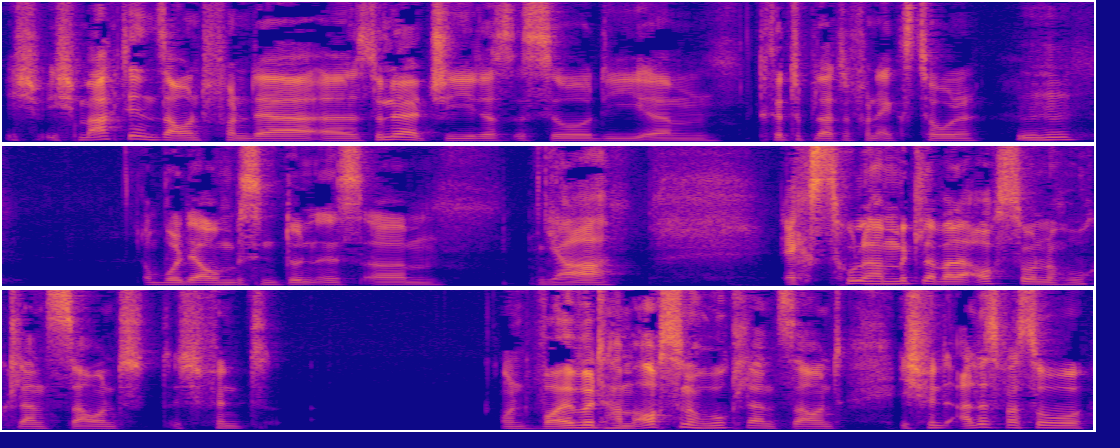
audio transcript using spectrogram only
ich, ich mag den Sound von der äh, Synergy, das ist so die ähm, dritte Platte von Extol. Mhm. Obwohl der auch ein bisschen dünn ist. Ähm, ja, Extol haben mittlerweile auch so einen Hochglanz-Sound. Ich finde, und Volvet haben auch so einen Hochglanz-Sound. Ich finde alles, was so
